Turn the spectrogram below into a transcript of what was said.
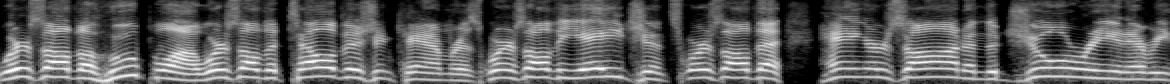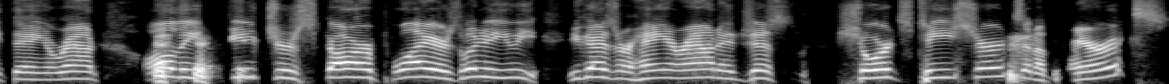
Where's all the hoopla? Where's all the television cameras? Where's all the agents? Where's all the hangers on and the jewelry and everything around all the future star players? What are you? You guys are hanging around in just shorts, t-shirts, and a barracks?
